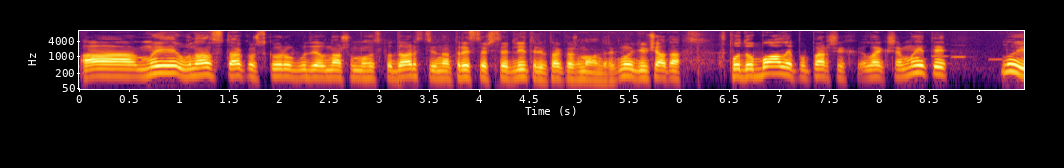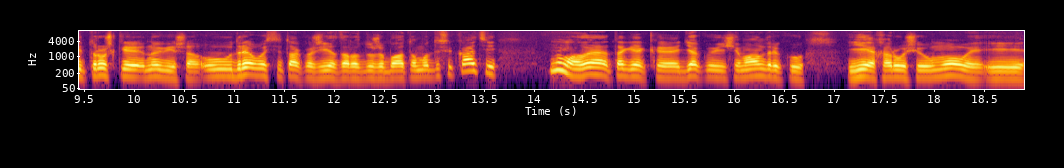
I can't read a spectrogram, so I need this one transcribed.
А ми у нас також скоро буде в нашому господарстві на 360 літрів також мандрик. Ну, дівчата вподобали, по-перше, легше мити, ну і трошки новіша. У древості також є зараз дуже багато модифікацій. Ну, але так як е, дякуючи мандрику, є хороші умови і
